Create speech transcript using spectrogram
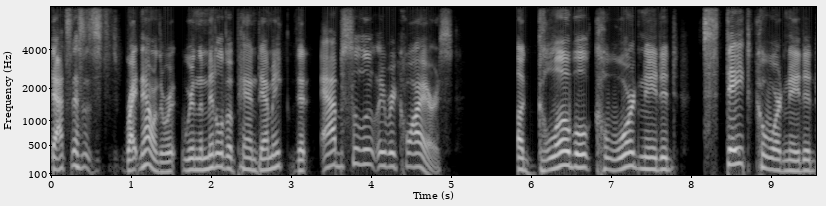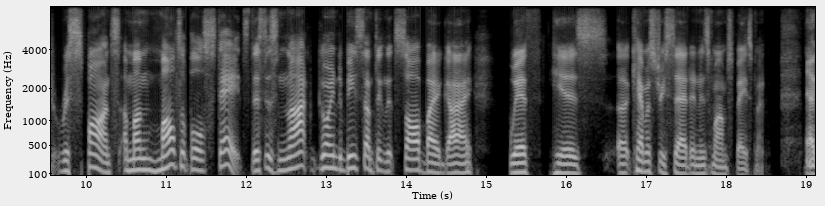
that's necessary right now. We're, we're in the middle of a pandemic that absolutely requires a global, coordinated, state coordinated response among multiple states. This is not going to be something that's solved by a guy with his uh, chemistry set in his mom's basement. Now,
